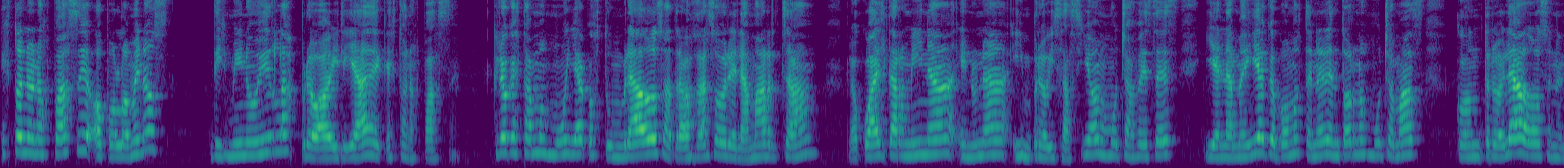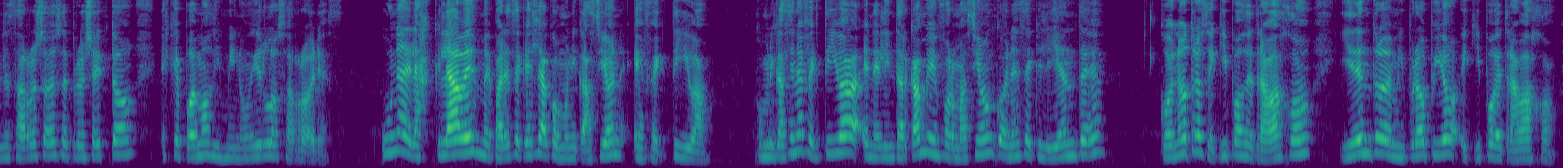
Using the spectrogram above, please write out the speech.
esto no nos pase o por lo menos disminuir las probabilidades de que esto nos pase. Creo que estamos muy acostumbrados a trabajar sobre la marcha, lo cual termina en una improvisación muchas veces y en la medida que podemos tener entornos mucho más controlados en el desarrollo de ese proyecto es que podemos disminuir los errores. Una de las claves me parece que es la comunicación efectiva. Comunicación efectiva en el intercambio de información con ese cliente, con otros equipos de trabajo y dentro de mi propio equipo de trabajo.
